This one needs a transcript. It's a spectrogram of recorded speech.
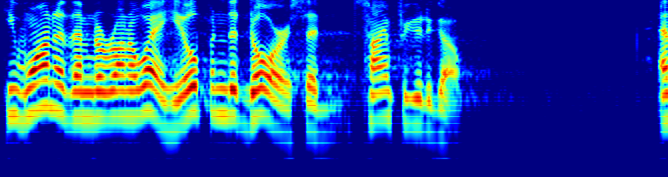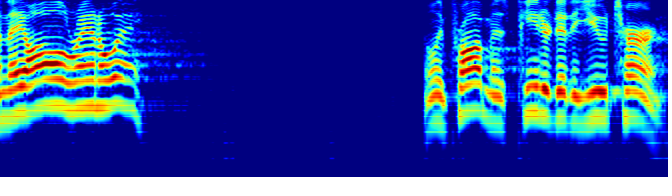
He wanted them to run away. He opened the door, said, It's time for you to go. And they all ran away. The only problem is Peter did a U turn.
